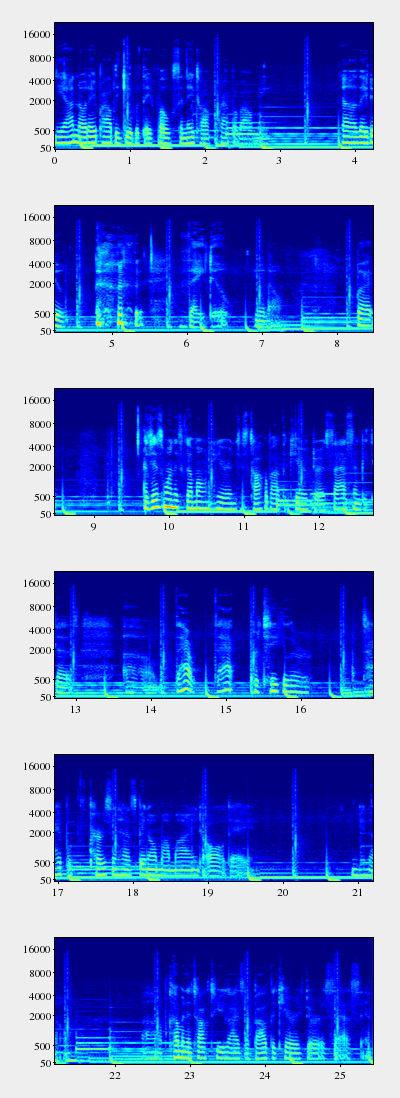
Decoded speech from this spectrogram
yeah, I know they probably get with their folks and they talk crap about me. Uh, they do. they do, you know. But I just wanted to come on here and just talk about the character assassin because um, that that particular type of person has been on my mind all day. You know, Um, coming to talk to you guys about the character assassin.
